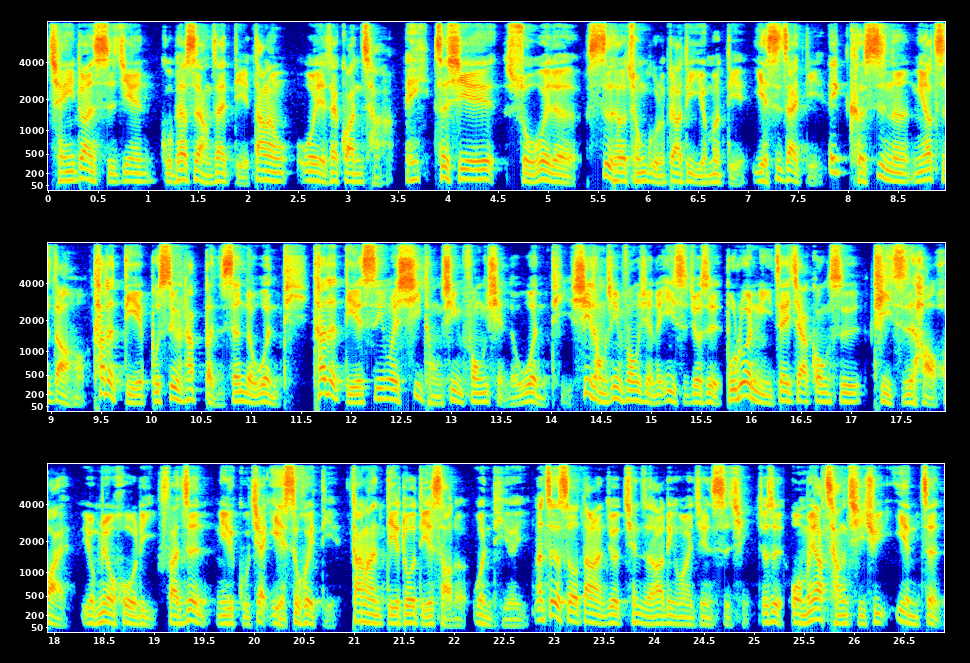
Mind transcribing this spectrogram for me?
前一段时间股票市场在跌，当然我也在观察，哎，这些所谓的适合存股的标的有没有跌，也是在跌。哎，可是呢，你要知道哈，它的跌不是因为它本身的问题，它的跌是因为系统性风险的问题。系统性风险的意思就是，不论你这家公司体质好坏，有没有获利，反正你的股价也是会跌。当当然，跌多跌少的问题而已。那这个时候，当然就牵扯到另外一件事情，就是我们要长期去验证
